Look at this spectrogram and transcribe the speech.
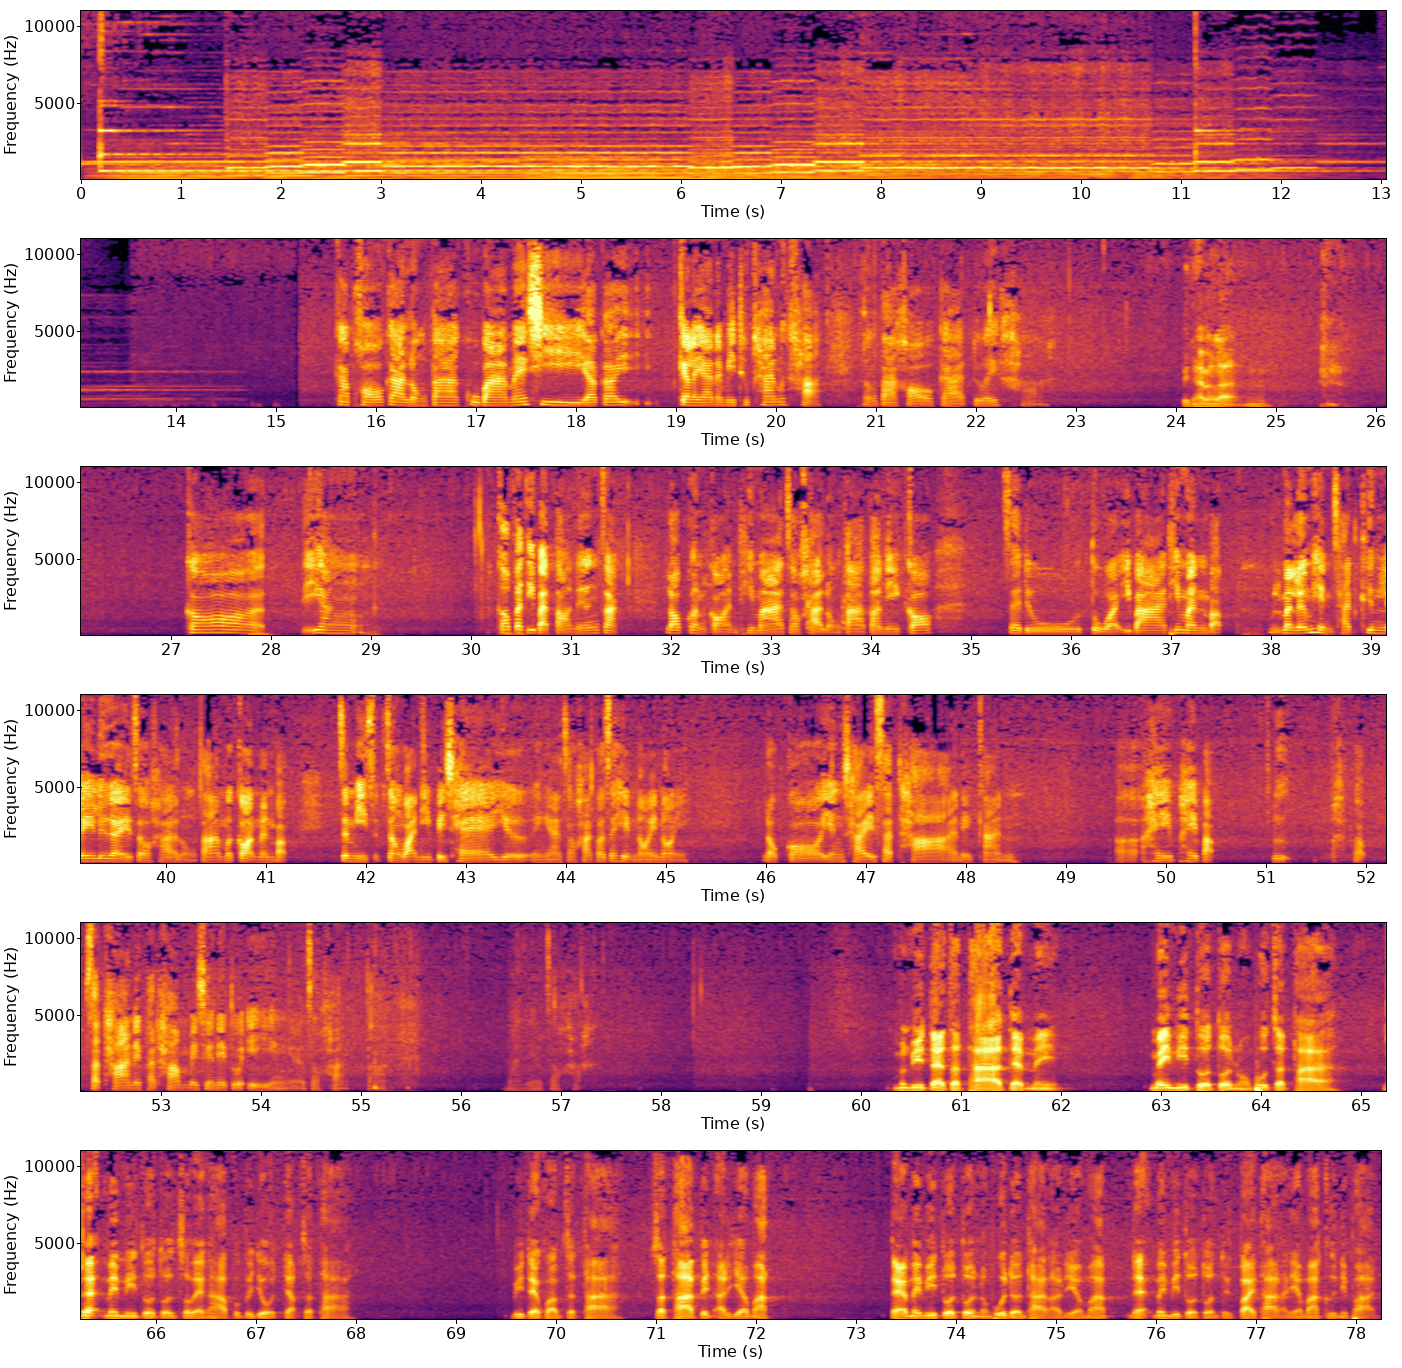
กับขอโอกาสหลวงตาครูบาแม่ชี แล้วก็กัลยาณมิตรทุกท่านค่ะ หลวงตาขอโอกาสด้วยค่ะ เป็นไงบ้างล่ะก็ยัง ก็ปฏิบัติต่อเนื่องจากรอบก่อนๆที่มาเจ้าค่ะหลวงตา ตอนนี้ก็จะดูตัวอีบ้าที่มันแบบมันเริ่มเห็นชัดขึ้นเรื่อยๆ เจ้าค่ะหลวงตาเมื่อก่อนมันแบบจะมีจังหวะนี้ไปแช่เยอะอย่างเงี้ยเจ้าค่ะก็จะเห็นน้อยหน่อย แล้วก็ยังใช้ศรัทธาในการให้ให้แบบแบบศรัทธาในพระธรรมไม่ใช่ในตัวเองเนี่ยเจ้าค่ะตามาเนี่ยเจ้าค่ะ มันมีแต่ศรัทธาแต่ไม่ไม่มีตัวตนของผู้ศรัทธา และไม่มีตัวตนแสวงหาผลประโยชน์จากศรัทธา มีแต่ความศรัทธาศรัทธาเป็นอริยมรรคแต่ไม่มีตัวตนของผู้เดินทางอริยมรรคและไม่มีตัวตนถึงปลายทางอริยมรรคคือนิพพาน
